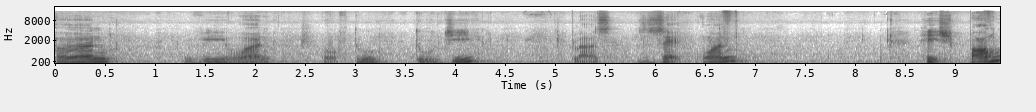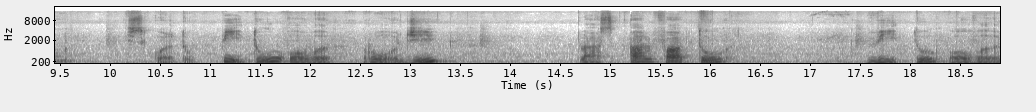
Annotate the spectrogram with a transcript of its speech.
1 v1 of 2 2g plus z1 h pump is equal to P2 over rho G plus alpha 2 V2 over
